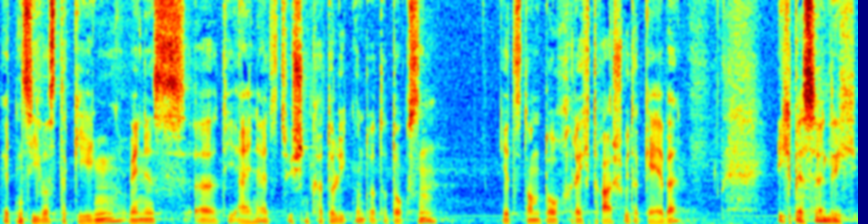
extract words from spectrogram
Hätten Sie was dagegen, wenn es äh, die Einheit zwischen Katholiken und Orthodoxen jetzt dann doch recht rasch wieder gäbe? Ich persönlich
